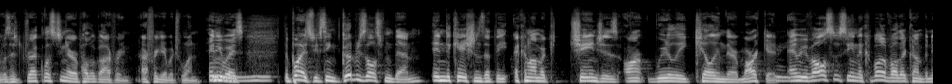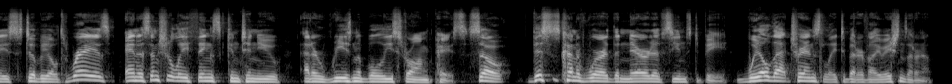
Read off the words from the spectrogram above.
was it a direct listing or a public offering? I forget which one. Anyways, the point is we've seen good results from them, indications that the economic changes aren't really killing their market. And we've also seen a couple of other companies still be able to raise, and essentially things continue at a reasonably strong pace. So this is kind of where the narrative seems to be. Will that translate to better valuations? I don't know.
